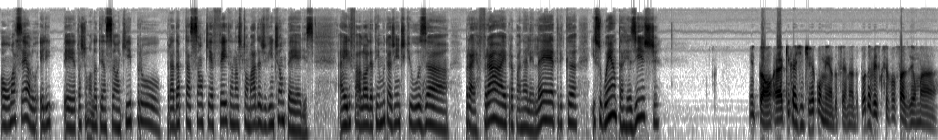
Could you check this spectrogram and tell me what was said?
Oh, o Marcelo, ele está é, chamando atenção aqui para a adaptação que é feita nas tomadas de 20 amperes. Aí ele fala, olha, tem muita gente que usa para air fry, para panela elétrica. Isso aguenta, resiste? Então, é, o é, que, que a gente recomenda, Fernando? Toda vez que você for fazer uma,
